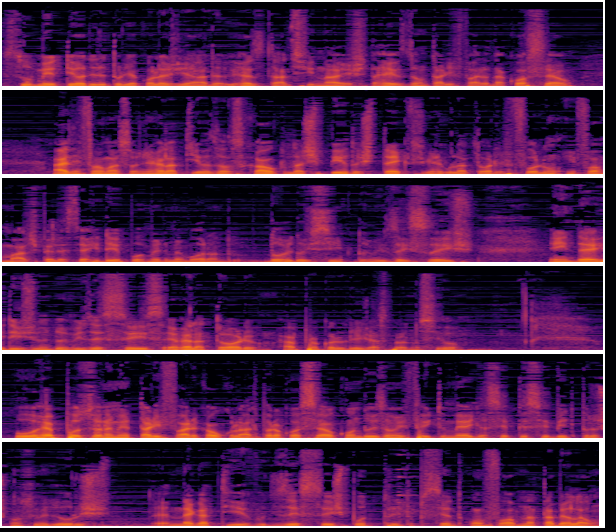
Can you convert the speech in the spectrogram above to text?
submeteu à diretoria colegiada os resultados finais da revisão tarifária da COCEL. As informações relativas aos cálculos das perdas técnicas regulatórias foram informadas pela SRD por meio do memorando 225-2016. Em 10 de junho de 2016, é o relatório, a Procuradoria já se pronunciou. O reposicionamento tarifário calculado pela COCEL conduz a um efeito médio a ser percebido pelos consumidores é, negativo 16,30%, conforme na tabela 1.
